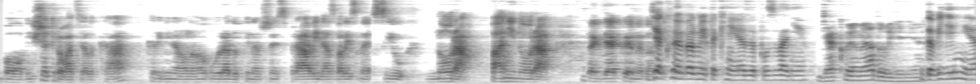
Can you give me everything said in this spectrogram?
bola vyšetrovateľka kriminálneho úradu finančnej správy. Nazvali sme si ju Nora. Pani Nora. Tak ďakujeme veľmi. Ďakujem veľmi pekne ja za pozvanie. Ďakujeme a dovidenia. Dovidenia.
